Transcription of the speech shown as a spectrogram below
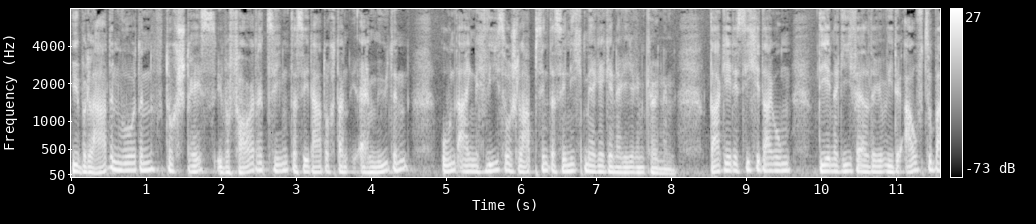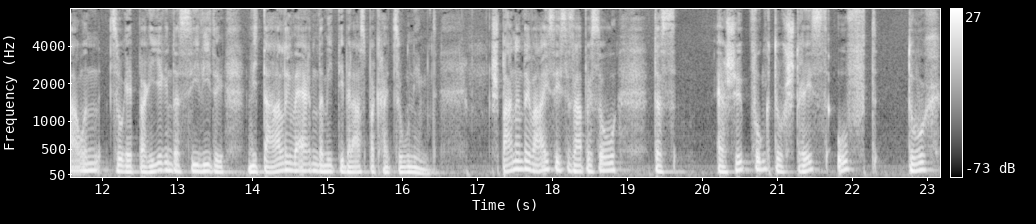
überladen wurden durch Stress, überfordert sind, dass sie dadurch dann ermüden und eigentlich wie so schlapp sind, dass sie nicht mehr regenerieren können. Da geht es sicher darum, die Energiefelder wieder aufzubauen, zu reparieren, dass sie wieder vitaler werden, damit die Belastbarkeit zunimmt. Spannenderweise ist es aber so, dass Erschöpfung durch Stress oft durch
